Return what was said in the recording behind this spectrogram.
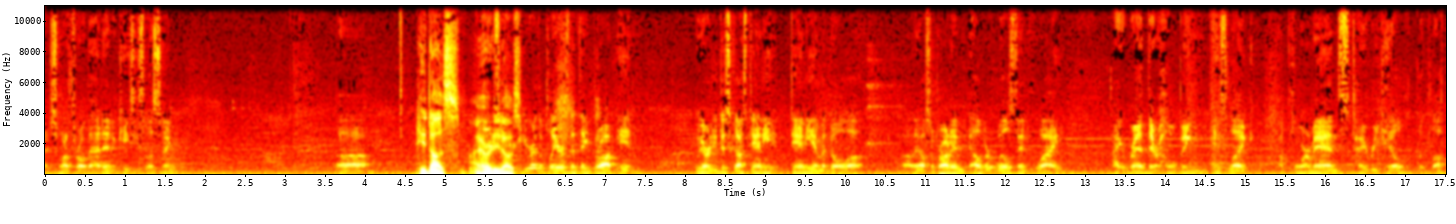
I just want to throw that in in case he's listening. Uh, He does. I heard he does. Here are the players that they brought in. We already discussed Danny Danny Amendola. Uh, they also brought in Albert Wilson, who I I read they're hoping is like a poor man's Tyreek Hill. Good luck.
